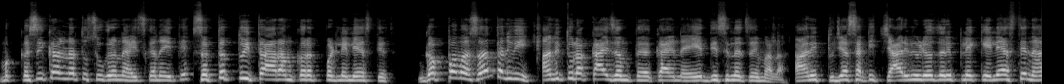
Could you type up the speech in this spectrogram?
मग कशी कळणार तू सुगरण आहेस का नाही ते सतत तू इथं आराम करत पडलेली असतेस. गप्प बस तन्वी. आणि तुला काय जमतं काय नाही हे दिसलंच आहे मला. आणि तुझ्यासाठी चार व्हिडिओ जरी प्ले केले असते ना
